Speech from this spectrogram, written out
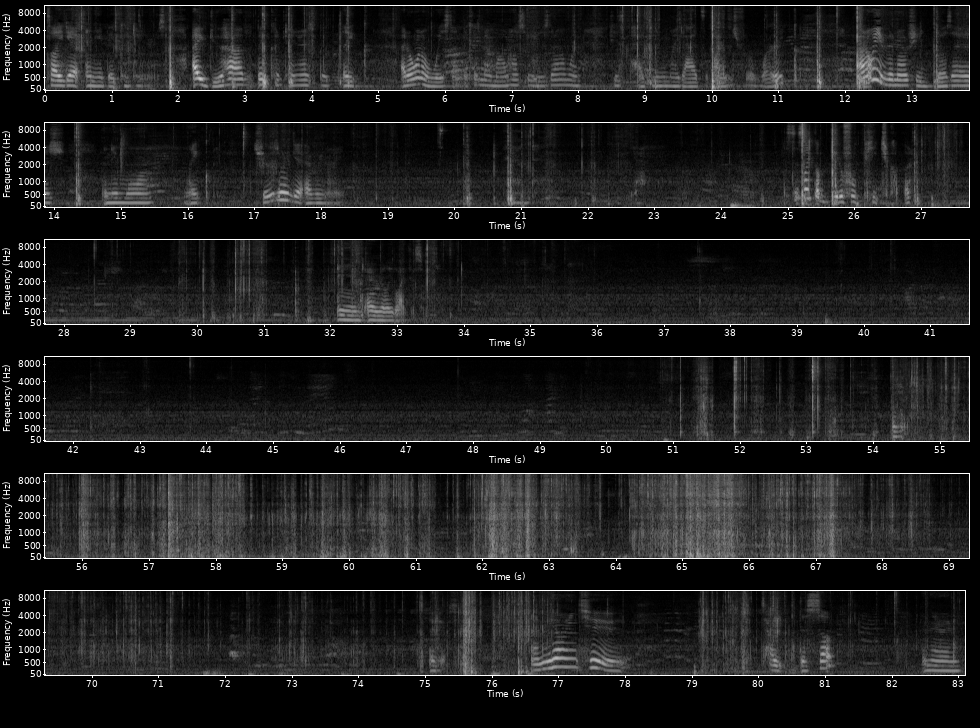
until I get any big containers. I do have big containers, but like I don't want to waste them because my mom has to use them when she's packing my dad's lunch for work. I don't even know if she does it anymore. Like she was doing it every night. This is like a beautiful peach color. And I really like this one. Okay. Okay, so I'm going to tighten this up and then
